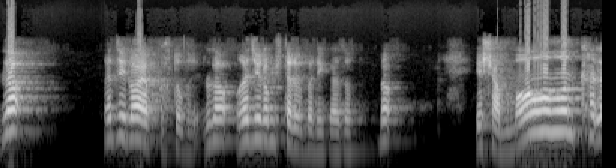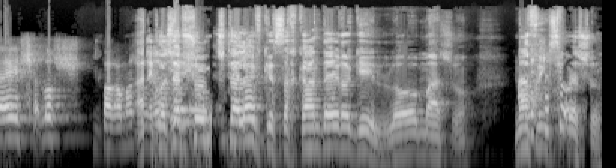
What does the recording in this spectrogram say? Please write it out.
לא, רג'י לא היה כל כך טוב, לא, רג'י לא משתלב בליגה הזאת, לא. יש המון קלעי שלוש ברמה של רג'י. אני חושב שהוא משתלב כשחקן די רגיל, לא משהו. nothing special.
